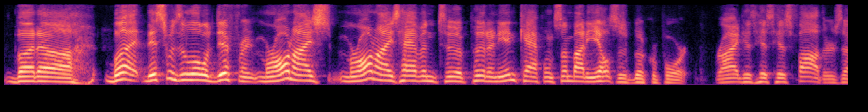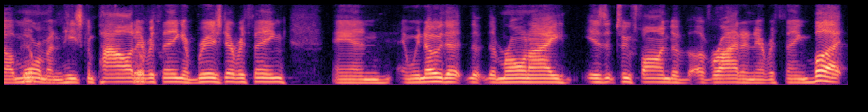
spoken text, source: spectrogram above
but uh but this one's a little different. Moroni's Moroni's having to put an end cap on somebody else's book report, right? His his his father's uh Mormon. He's compiled Yep. everything, abridged everything. And and we know that the, the Moroni isn't too fond of, of writing and everything, but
